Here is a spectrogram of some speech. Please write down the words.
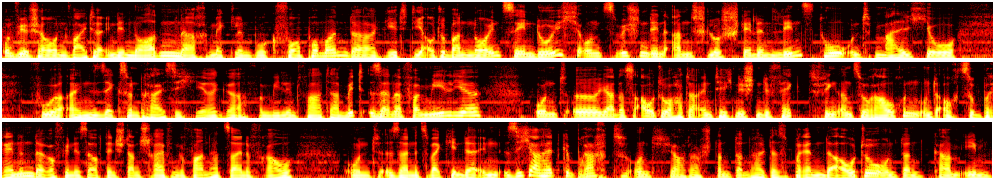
Und wir schauen weiter in den Norden nach Mecklenburg-Vorpommern. Da geht die Autobahn 19 durch und zwischen den Anschlussstellen Linstow und Malchow fuhr ein 36-jähriger Familienvater mit seiner Familie und äh, ja, das Auto hatte einen technischen Defekt, fing an zu rauchen und auch zu brennen. Daraufhin ist er auf den Standstreifen gefahren, hat seine Frau und seine zwei Kinder in Sicherheit gebracht und ja, da stand dann halt das brennende Auto und dann kam ihm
